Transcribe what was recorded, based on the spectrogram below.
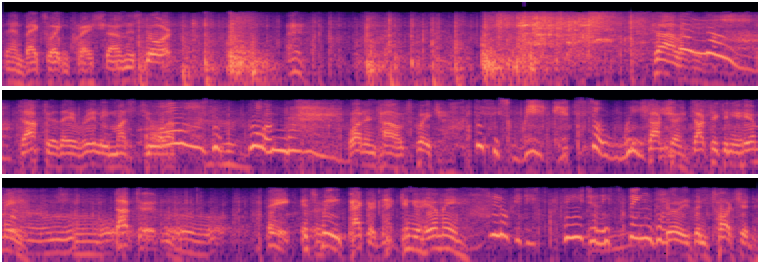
Stand back so I can crash down this door. Charlie. Oh, no. Doctor, they really must you no. up. Oh, the poor man. Water and towels, quick. Oh, this is wicked. It's so wicked. Doctor, doctor, can you hear me? Doctor. Hey, it's me, Packard. Can you hear me? Look at his feet and his fingers. Sure, he's been tortured.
